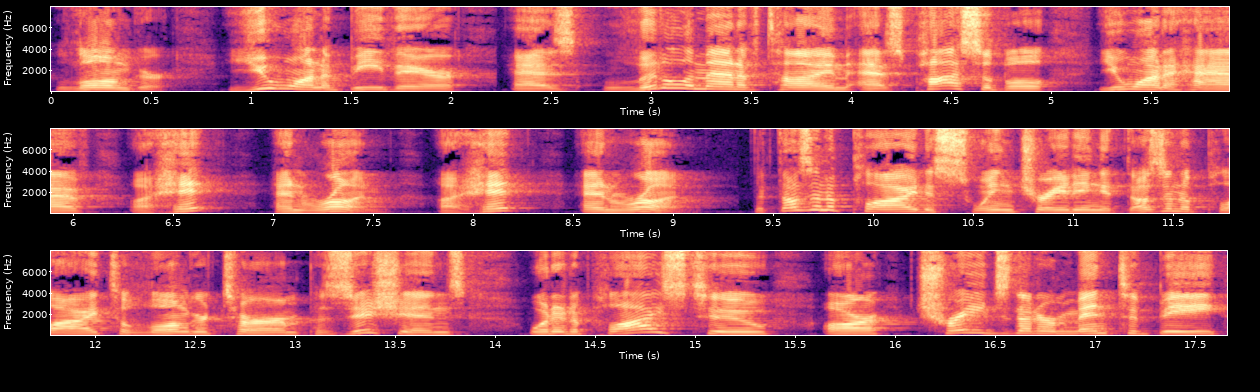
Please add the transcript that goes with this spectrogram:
longer. You want to be there as little amount of time as possible. You want to have a hit and run, a hit and run. That doesn't apply to swing trading. It doesn't apply to longer term positions. What it applies to are trades that are meant to be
